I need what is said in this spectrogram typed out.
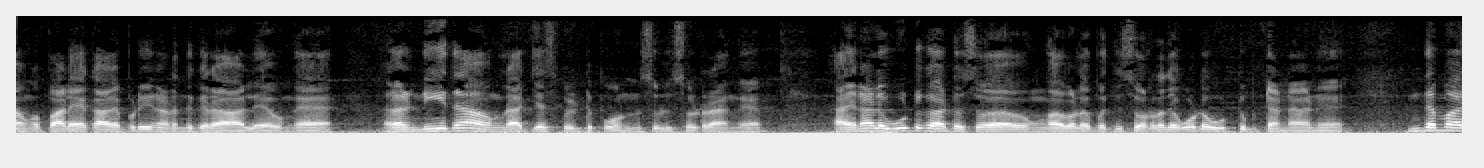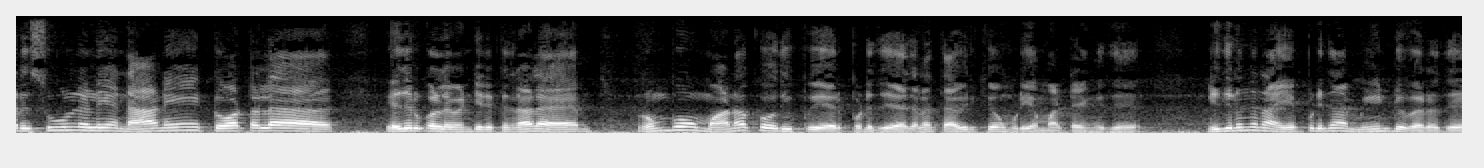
அவங்க பழைய காலப்படி நடந்துக்கிற ஆள் அவங்க. அதனால் நீ தான் அவங்கள அட்ஜஸ்ட் பண்ணிட்டு போகணுன்னு சொல்லி சொல்கிறாங்க அதனால் வீட்டுக்கார்ட்ட சொ அவங்க அவளை பற்றி சொல்கிறத கூட விட்டுவிட்டேன் நான். இந்த மாதிரி சூழ்நிலையை நானே டோட்டலாக எதிர்கொள்ள வேண்டியிருக்கிறதுனால ரொம்பவும் மனக்கொதிப்பு ஏற்படுது. அதெல்லாம் தவிர்க்கவும் முடிய மாட்டேங்குது. இதுலேருந்து நான் எப்படி தான் மீண்டு வருது?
